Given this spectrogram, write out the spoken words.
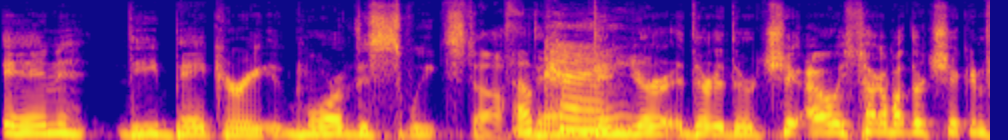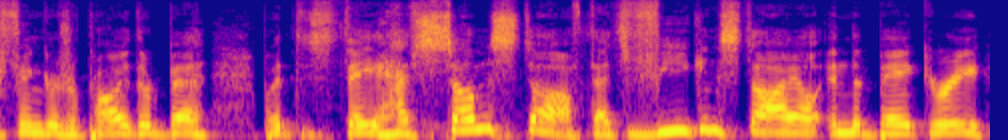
in the bakery more of the sweet stuff Okay. than your their their chick. I always talk about their chicken fingers are probably their best, but they have some stuff that's vegan style in the bakery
